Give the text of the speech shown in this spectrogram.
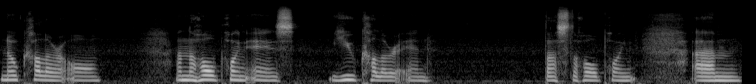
no colour at all. And the whole point is you colour it in. That's the whole point. Um,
